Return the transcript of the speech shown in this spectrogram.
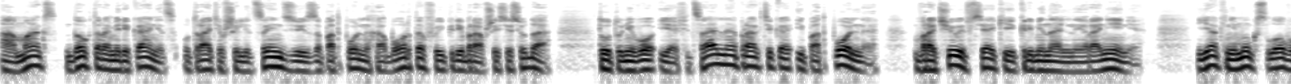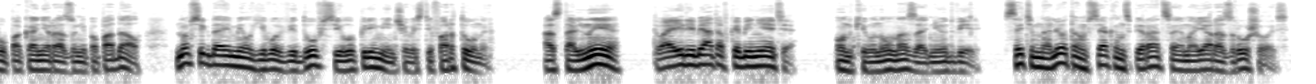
а Макс — доктор-американец, утративший лицензию из-за подпольных абортов и перебравшийся сюда. Тут у него и официальная практика, и подпольная. Врачует всякие криминальные ранения. Я к нему, к слову, пока ни разу не попадал, но всегда имел его в виду в силу переменчивости фортуны. Остальные — твои ребята в кабинете. Он кивнул на заднюю дверь. С этим налетом вся конспирация моя разрушилась.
